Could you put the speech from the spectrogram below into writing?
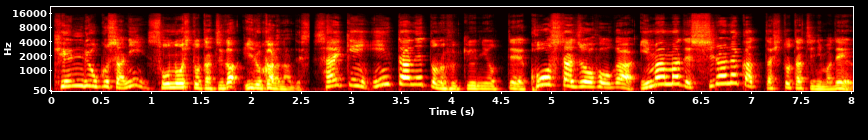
権力者にその人たちがいるからなんです。最近インターネットの普及によって、こうした情報が今まで知らなかった人たちにまで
